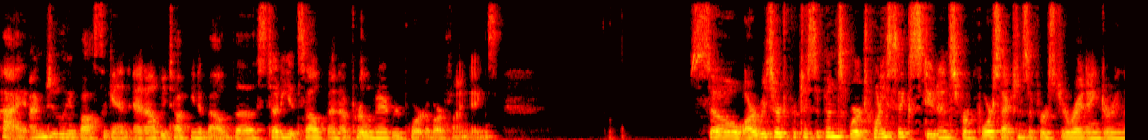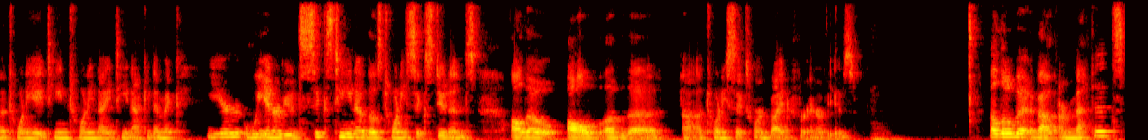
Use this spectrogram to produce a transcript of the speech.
Hi, I'm Julia Voss again, and I'll be talking about the study itself and a preliminary report of our findings. So our research participants were 26 students from four sections of first year writing during the 2018-2019 academic year. We interviewed 16 of those 26 students, although all of the uh, 26 were invited for interviews. A little bit about our methods.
